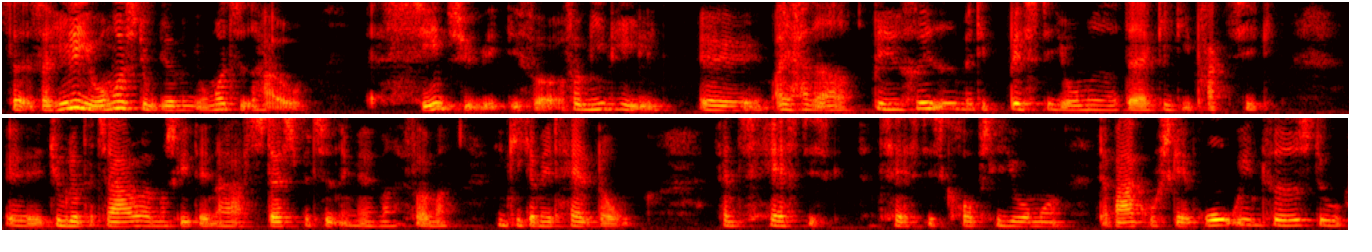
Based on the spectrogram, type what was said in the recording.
Så, så hele jordmorstudiet, min jordmortid, har jo været sindssygt vigtigt for, for min heling. Øh, og jeg har været beriget med de bedste jordmøder, da jeg gik i praktik. Øh, Julia Pataro er måske den, der har haft størst betydning med mig, for mig. Hun gik jeg med et halvt år. Fantastisk, fantastisk kropslig jordmor, der bare kunne skabe ro i en fødestue,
